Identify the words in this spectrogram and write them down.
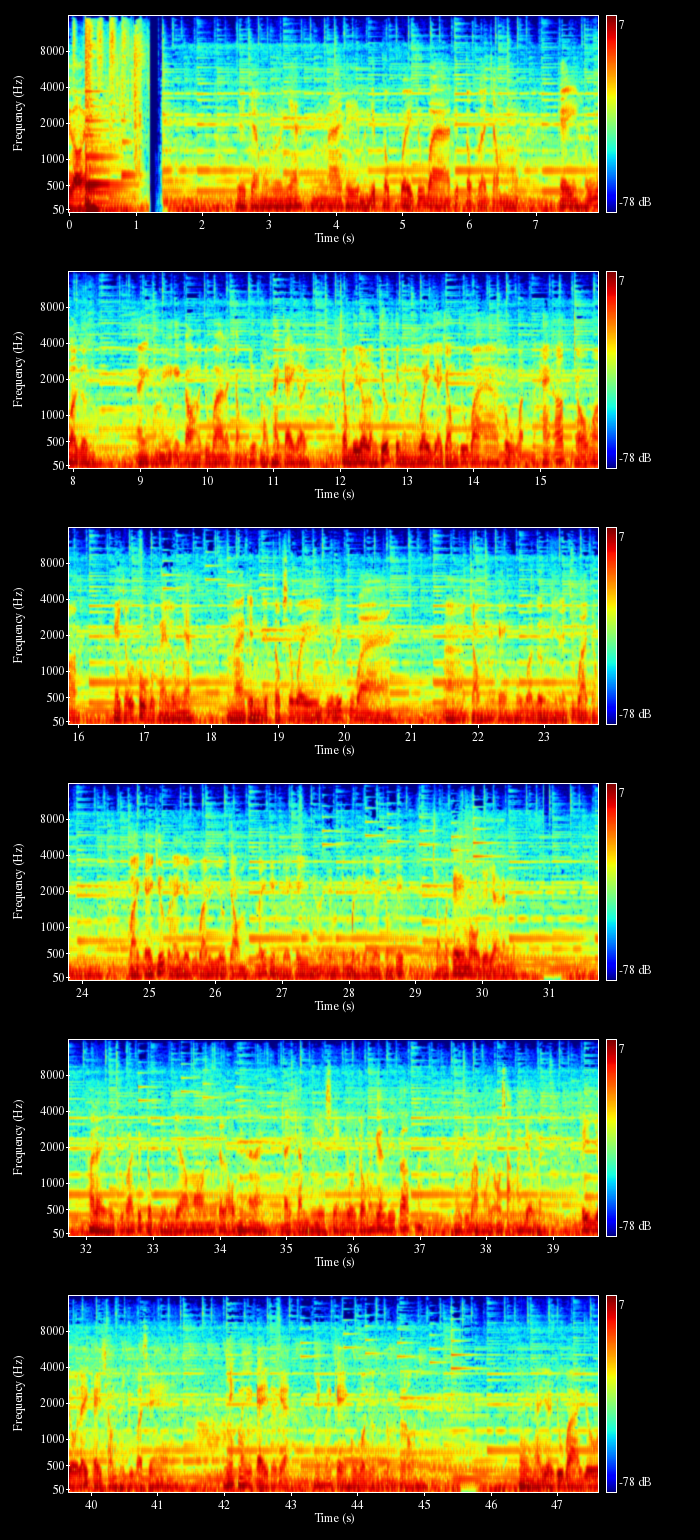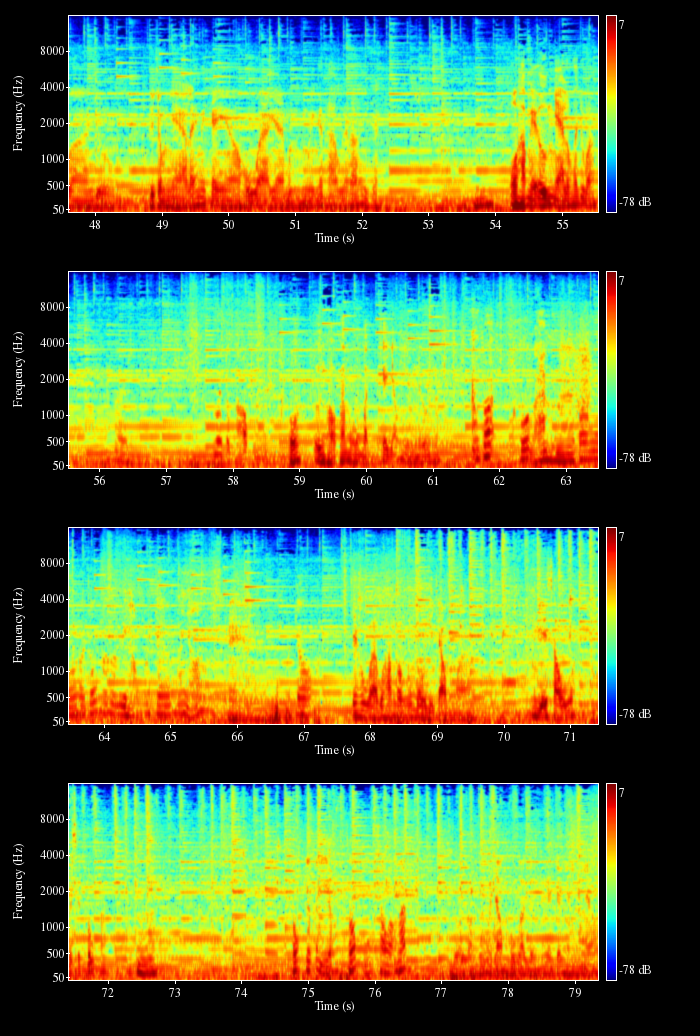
rồi. Dạ chào mọi người nha. Hôm nay thì mình tiếp tục quay chú ba Tiếp tục là trồng cây hũ qua gừng. Đây là mấy cái cây con là chú ba đã trồng trước một hai cây rồi. Trong video lần trước thì mình quay vợ chồng chú ba thu hoạch hái ớt chỗ ờ, ngay chỗ cái khu vực này luôn nha. Hôm nay thì mình tiếp tục sẽ quay chú clip chú ba à, trồng mấy cây hũ qua gừng. Như là chú ba trồng vài cây trước rồi này giờ chú ba đi vô trong lấy thêm vài cây nữa để em chuẩn bị đem ra trồng tiếp. Trồng mấy cái mô dài dài đằng đây. Ở đây thì chú ba tiếp tục dùng dao moi những cái lỗ như thế này. Đây cành như xen vô chỗ mấy cái clip đó. Đây chú ba moi lỗ sẵn hết trơn rồi. Tí vô lấy cây xong thì chú ba sẽ nhét mấy cái cây đó ra. Nhét mấy cây hũ qua gừng vô mấy cái lỗ này. Đây nãy giờ chú ba vô uh, vườn vô trong nhà lấy mấy cây uh, hũ qua ra bưng nguyên cái thau ra tới kìa. Ủa hầm nghệ ương ở nhà luôn hả chú ba? Ừ. Mấy chục hộp nè. ủa ương hộp hả? Mua bịch cây giống gì mình ương hả? Không có. Của bạn mà con chú nó đi học nó chơi nó nhỏ. À. Nó cho. Trái hũ qua bữa hổm con có mua về trồng mà nó dễ sâu quá phải xịt thuốc hả? Ừ. thuốc chứ có gì không thuốc cũng sâu ăn hết. Bữa con cũng có trồng hũ qua gừng cái trái nhỏ nhỏ nhỏ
